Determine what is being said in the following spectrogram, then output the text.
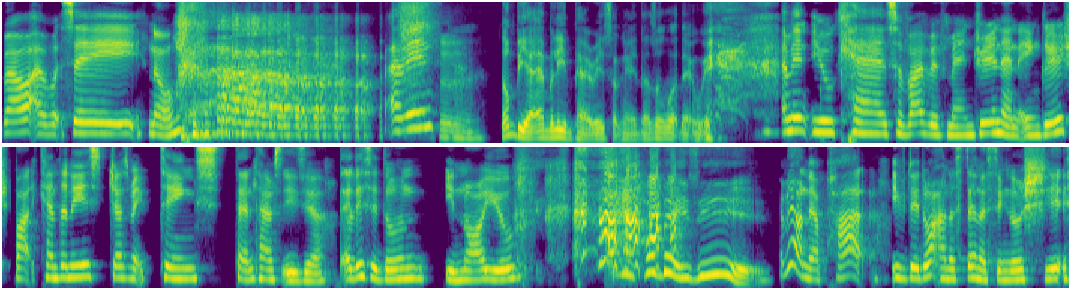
well, I would say no. I mean, Uh, don't be an Emily in Paris, okay? It doesn't work that way. I mean, you can survive with Mandarin and English, but Cantonese just make things ten times easier. At least they don't ignore you. How bad is it? I mean, on their part, if they don't understand a single shit,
